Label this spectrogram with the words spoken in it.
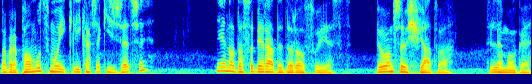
Dobra, pomóc mu i klikać jakieś rzeczy? Nie no, da sobie radę, dorosły jest. Wyłączę światła. Tyle mogę.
